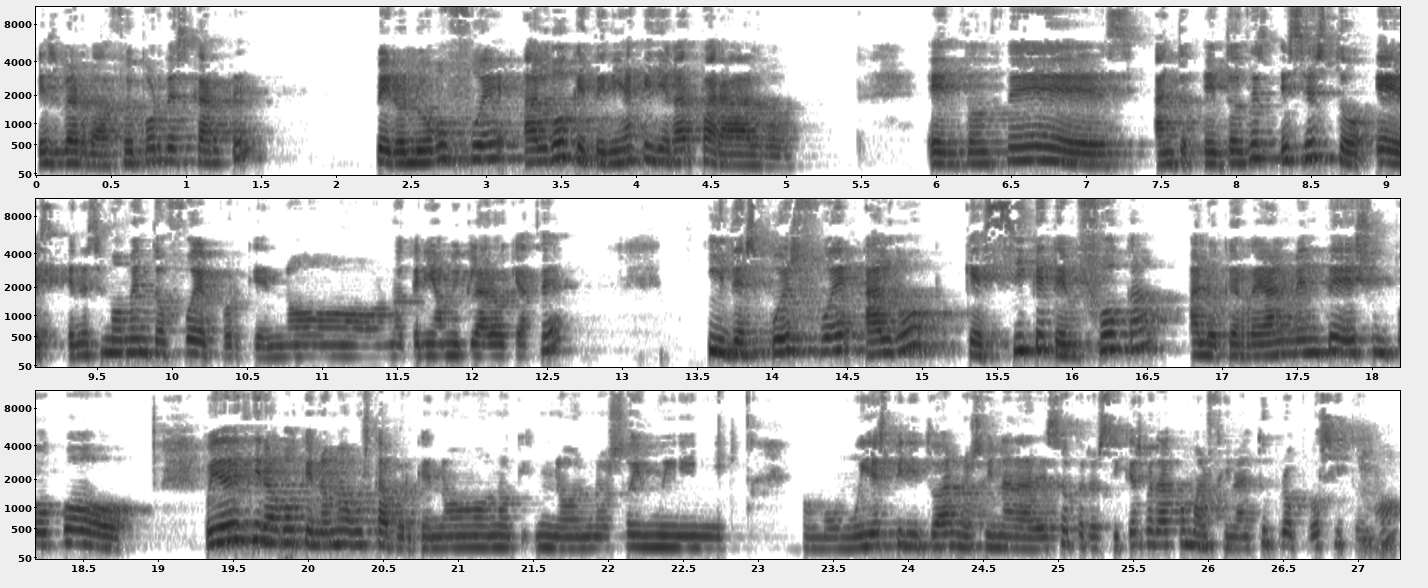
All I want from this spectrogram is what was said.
es verdad, fue por descarte, pero luego fue algo que tenía que llegar para algo. Entonces, entonces es esto, es, en ese momento fue porque no, no tenía muy claro qué hacer y después fue algo que sí que te enfoca a lo que realmente es un poco, voy a decir algo que no me gusta porque no, no, no, no soy muy, como muy espiritual, no soy nada de eso, pero sí que es verdad como al final tu propósito, ¿no?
